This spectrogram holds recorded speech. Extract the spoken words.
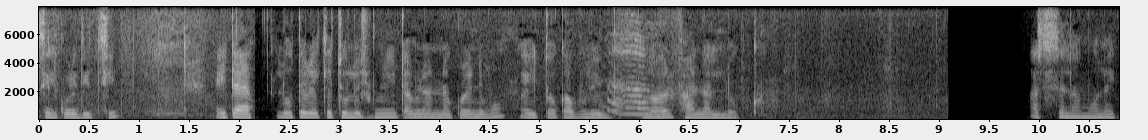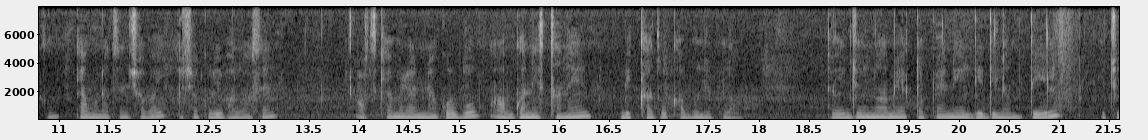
সিল করে দিচ্ছি। এটা লোতে রেখে চল্লিশ মিনিট আমি রান্না করে নেব। এই তো কাবুলি পোলাওয়ের ফাইনাল লুক আসসালামু আলাইকুম। কেমন আছেন সবাই? আশা করি ভালো আছেন। আজকে আমি রান্না করব আফগানিস্তানের বিখ্যাত কাবুলি পোলাও। তো এর জন্য আমি একটা প্যানে দিয়ে দিলাম তেল, কিছু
